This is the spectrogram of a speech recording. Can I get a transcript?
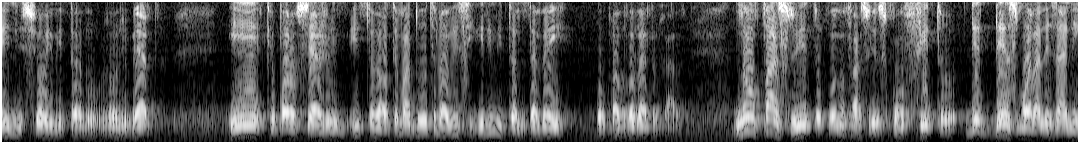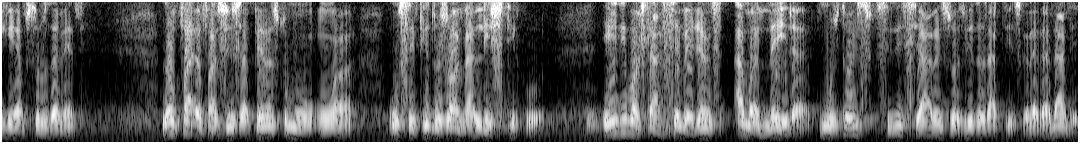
iniciou imitando o João Gilberto, e que o Paulo Sérgio, então, o tema adulto, logo em seguida imitando também o próprio Roberto Carlos. Não faço isso, quando faço isso com fito, de desmoralizar ninguém, absolutamente. Não fa eu faço isso apenas como uma, um sentido jornalístico e de mostrar semelhança à maneira como os dois se iniciaram em suas vidas artísticas, não é verdade?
